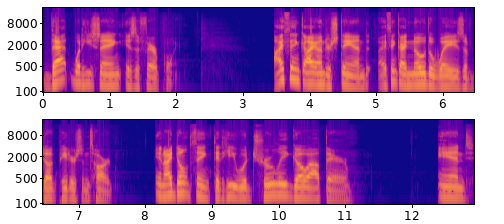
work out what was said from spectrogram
That what he's saying is a fair point. I think I understand, I think I know the ways of Doug Pederson's heart. And I don't think that he would truly go out there and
